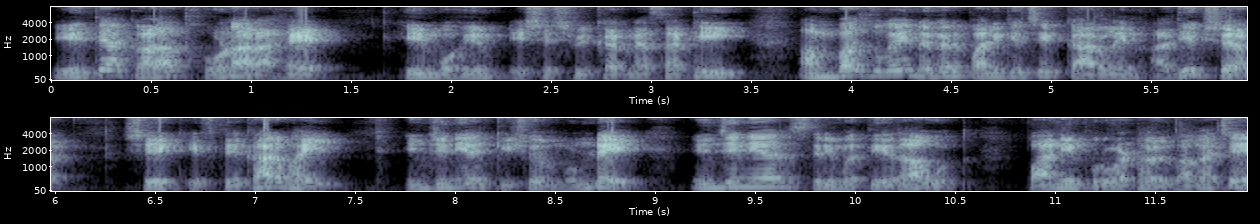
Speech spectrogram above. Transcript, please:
येत्या काळात होणार आहे. ही मोहीम यशस्वी करण्यासाठी अंबाजोगाई नगरपालिकेचे कार्यालयीन अधीक्षक शेख इफ्तेखार भाई इंजिनियर किशोर मुंडे इंजिनियर श्रीमती राऊत पाणी पुरवठा विभागाचे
